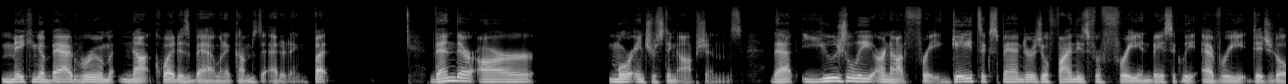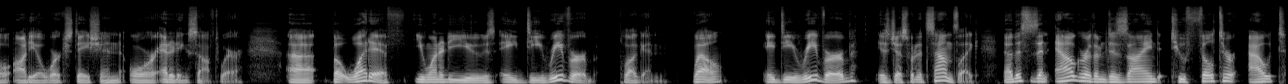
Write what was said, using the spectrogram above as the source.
making a bad room not quite as bad when it comes to editing. But then there are more interesting options that usually are not free. Gates expanders, you'll find these for free in basically every digital audio workstation or editing software. Uh, but what if you wanted to use a D-Reverb plugin? Well, a D-Reverb is just what it sounds like. Now, this is an algorithm designed to filter out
